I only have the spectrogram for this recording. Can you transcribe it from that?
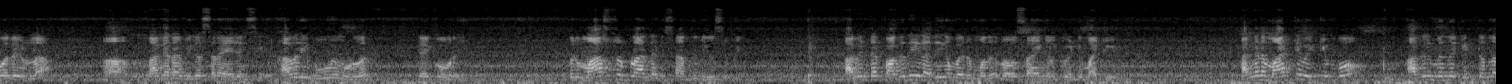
പോലെയുള്ള നഗര വികസന ഏജൻസികൾ അവർ ഈ ഭൂമി മുഴുവൻ ടേക്ക് ഓവർ ചെയ്യും. ഒരു മാസ്റ്റർ പ്ലാന്റെ അടിസ്ഥാനത്തിൽ വികസിപ്പിക്കും. അതിന്റെ പകുതിയിലധികം വരുന്നത് വ്യവസായങ്ങൾക്ക് വേണ്ടി മാറ്റിവെക്കും അങ്ങനെ മാറ്റിവെക്കുമ്പോൾ അതിൽ നിന്ന് കിട്ടുന്ന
